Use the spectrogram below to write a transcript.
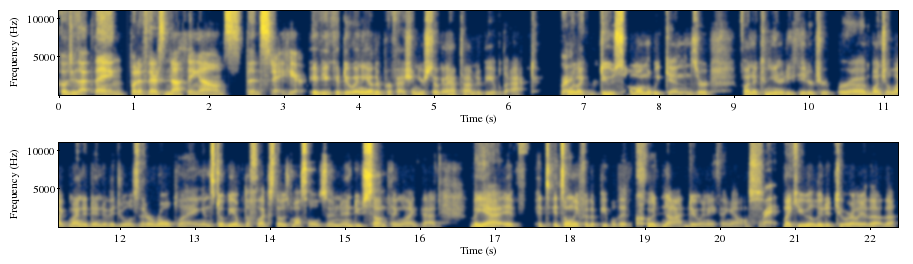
go do that thing. But if there's nothing else, then stay here. If you could do any other profession, you're still going to have time to be able to act. or like do some on the weekends or find a community theater troupe or a bunch of like-minded individuals that are role playing and still be able to flex those muscles and and do something like that but yeah if it's it's only for the people that could not do anything else right. like you alluded to earlier the the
